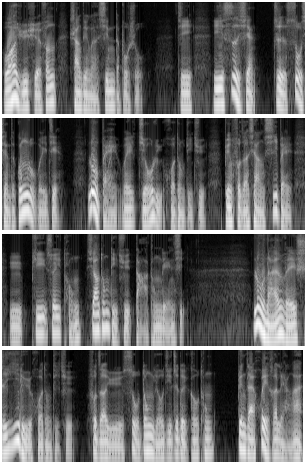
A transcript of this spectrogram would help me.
我与雪峰商定了新的部署，即以四县。至宿县的公路为界，路北为九旅活动地区，并负责向西北与邳绥同胶东地区打通联系；路南为十一旅活动地区，负责与宿东游击支队沟通，并在会河两岸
